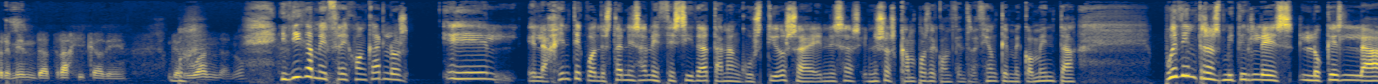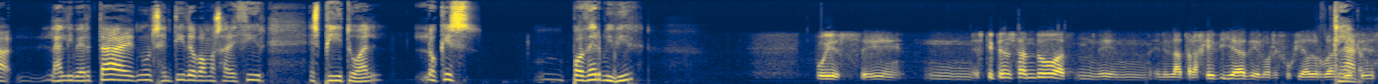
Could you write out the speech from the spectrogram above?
tremenda, trágica de, Ruanda. ¿no? Y dígame, Fray Juan Carlos, el, la gente cuando está en esa necesidad tan angustiosa, en, esas, en esos campos de concentración que me comenta, ¿pueden transmitirles lo que es la, la libertad en un sentido, vamos a decir, espiritual? ¿Lo que es poder vivir? Pues eh, mm, estoy pensando en, la tragedia de los refugiados ruandeses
